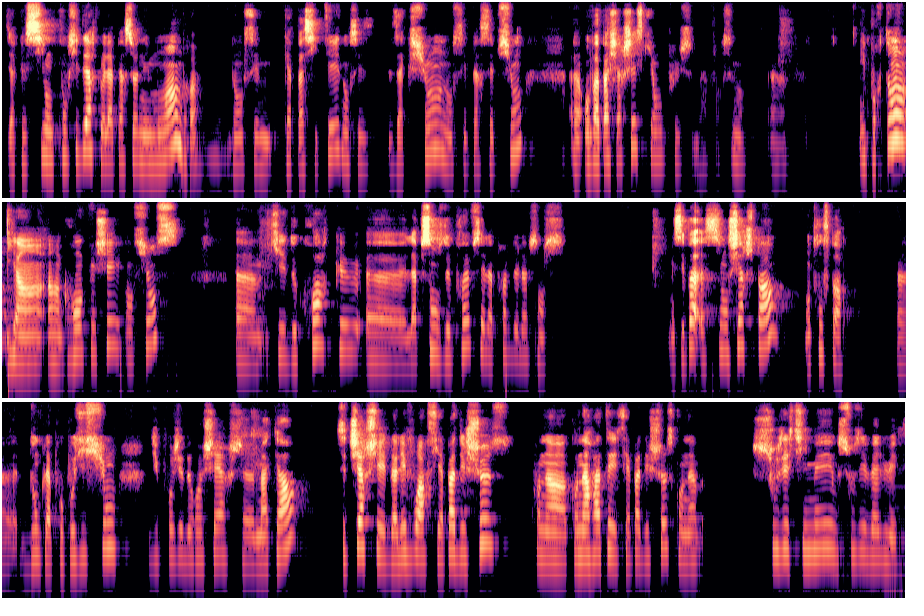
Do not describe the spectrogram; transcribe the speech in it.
C'est-à-dire que si on considère que la personne est moindre dans ses capacités, dans ses actions, dans ses perceptions, euh, on va pas chercher ce qui est en plus, bah forcément. Euh, et pourtant, il y a un, un grand péché en science euh, qui est de croire que euh, l'absence de preuve, c'est la preuve de l'absence. Mais c'est pas si on cherche pas, on trouve pas. Euh, donc la proposition du projet de recherche euh, MACA, c'est de chercher, d'aller voir s'il n'y a pas des choses qu'on a qu'on a ratées, n'y a pas des choses qu'on a sous-estimées ou sous-évaluées.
